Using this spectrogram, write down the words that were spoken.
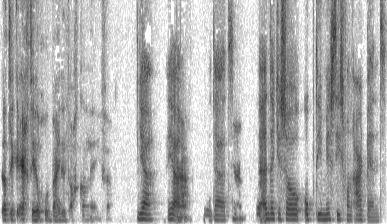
Dat ik echt heel goed bij de dag kan leven. Ja, ja, Ja. inderdaad. Ja. Ja, en dat je zo optimistisch van aard bent.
